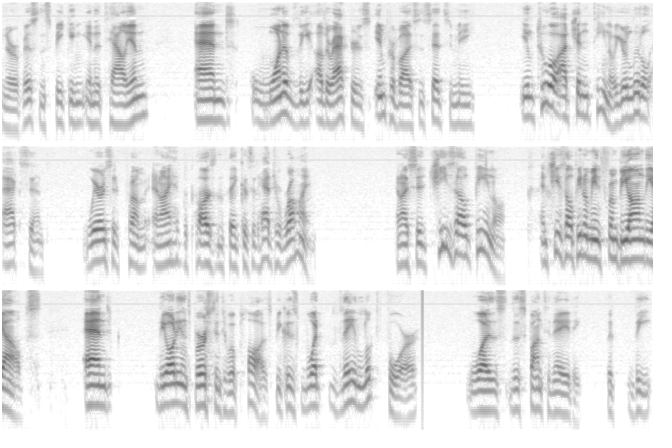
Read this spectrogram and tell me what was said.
nervous and speaking in Italian, and one of the other actors improvised and said to me, Il tuo accentino, your little accent, where is it from? And I had to pause and think because it had to rhyme. And I said, Cisalpino. And Cisalpino means from beyond the Alps. And the audience burst into applause because what they looked for was the spontaneity, the, the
